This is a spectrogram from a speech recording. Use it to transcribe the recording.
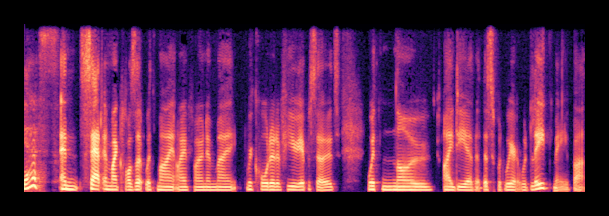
Yes. And sat in my closet with my iPhone and my recorded a few episodes with no idea that this would where it would lead me. But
